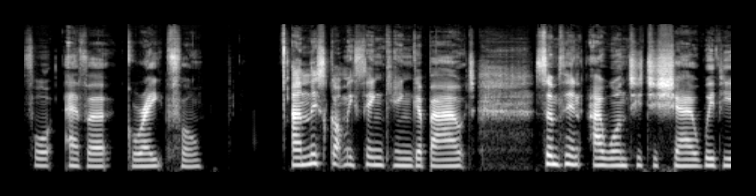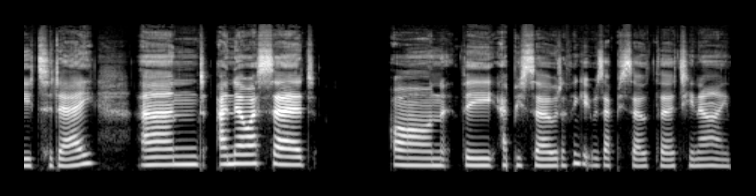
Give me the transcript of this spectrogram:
forever grateful. And this got me thinking about something I wanted to share with you today. And I know I said on the episode, I think it was episode 39.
